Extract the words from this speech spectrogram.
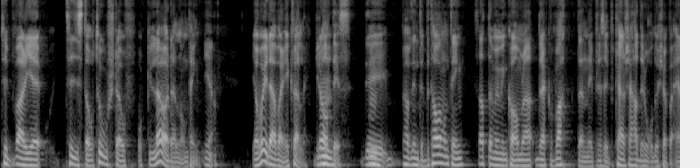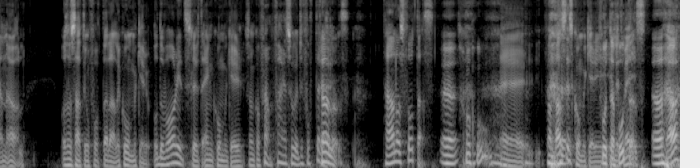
Typ varje tisdag och torsdag och, och lördag eller någonting. Ja. Jag var ju där varje kväll, gratis. Det Mm. behövde inte betala någonting. Satt där med min kamera, drack vatten i princip. Kanske hade råd att köpa en öl. Och så satt jag och fotade alla komiker. Och då var det till slut en komiker som kom fram. Fan jag såg att du fotade. här." Thanos. Thanos Fotas. Hoho. Eh, fantastisk komiker Fota fotas. Ja, Ja,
